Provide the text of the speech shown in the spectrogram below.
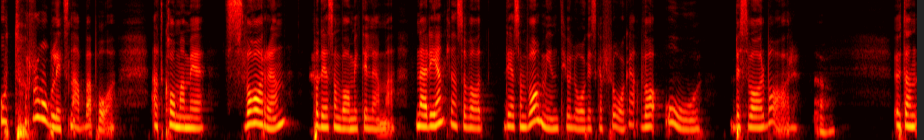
otroligt snabba på att komma med svaren på det som var mitt dilemma. När egentligen så var det som var min teologiska fråga var obesvarbar. Ja. Utan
